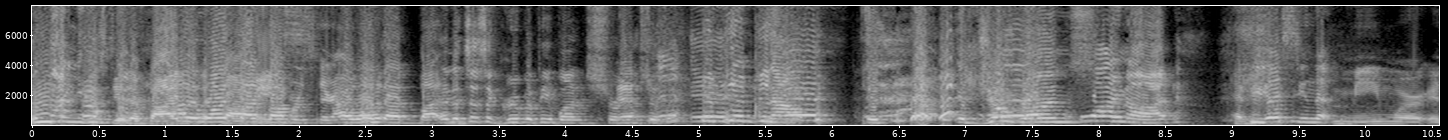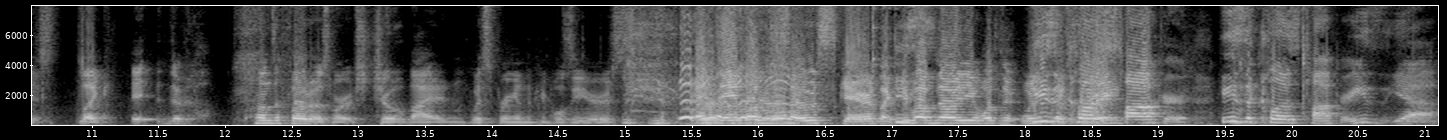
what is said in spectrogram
losing his. It's either Biden I or the want that bumper sticker. I want that button. And it's just a group of people. I'm just shrugging my shoulders. like, eh, Just- Now, if, if Joe runs, Why not? Have you guys seen that meme where it's like it, there are tons of photos where it's Joe Biden whispering into people's ears, and they look so scared. Like people He's- have no idea what they're. What He's a whispering. close talker. He's a close talker. He's yeah.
